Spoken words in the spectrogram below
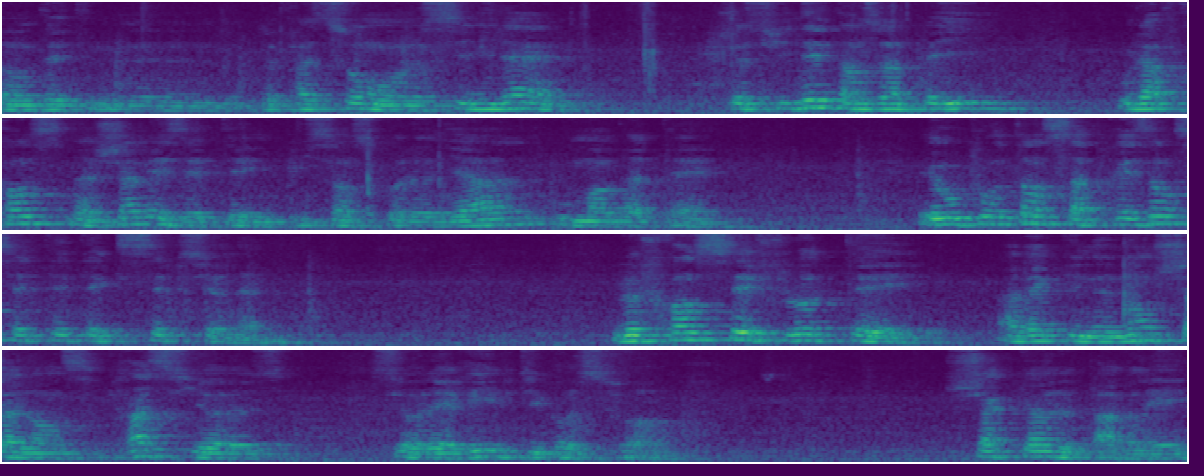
de façon similaire. Je suis né dans un pays où la France n'a jamais été une puissance coloniale ou mandataire, et où pourtant sa présence était exceptionnelle. Le français flottait avec une nonchalance gracieuse sur les rives du Bosphore. Chacun le parlait.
